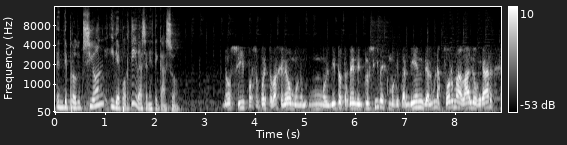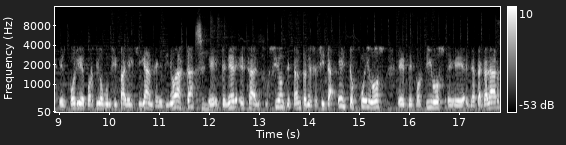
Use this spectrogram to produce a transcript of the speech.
de producción y deportivas en este caso. No, sí, por supuesto, va a generar un, movimiento tremendo. Inclusive es como que también de alguna forma va a lograr el polideportivo municipal, el gigante de Tinoasta, eh, tener esa difusión que tanto necesita. Estos juegos eh, deportivos eh, de Atacalar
